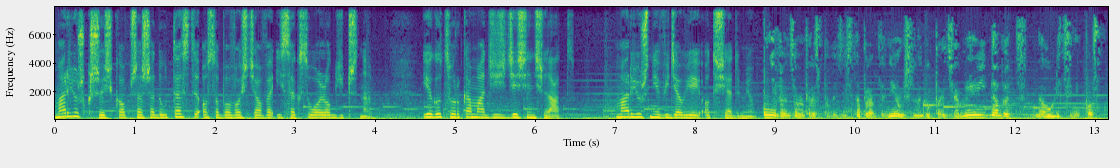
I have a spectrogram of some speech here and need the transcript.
Mariusz Krzyśko przeszedł testy osobowościowe i seksuologiczne. Jego córka ma dziś 10 lat. Mariusz nie widział jej od siedmiu. Nie wiem, co mam teraz powiedzieć. Naprawdę, nie mam żadnego pojęcia. My jej nawet na ulicy nie poznam.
